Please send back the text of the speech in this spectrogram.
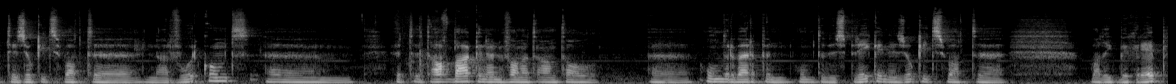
Het is ook iets wat uh, naar voren komt. Uh, het, het, afbakenen van het aantal uh, onderwerpen om te bespreken is ook iets wat, wat ik begrijp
